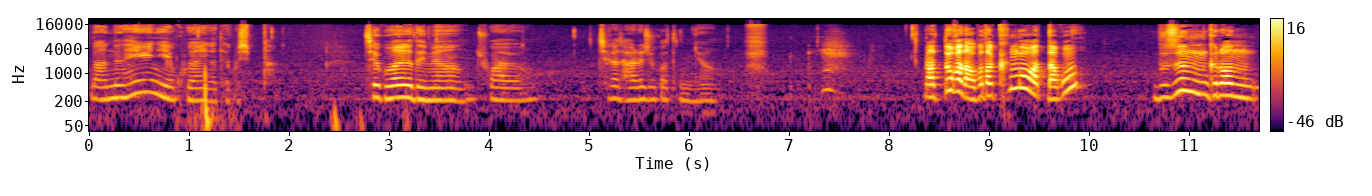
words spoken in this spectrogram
나는 혜윤이의 고양이가 되고 싶다 제 고양이가 되면 좋아요 제가 잘해주거든요 라또가 나보다 큰 거 같다고? 무슨 그런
